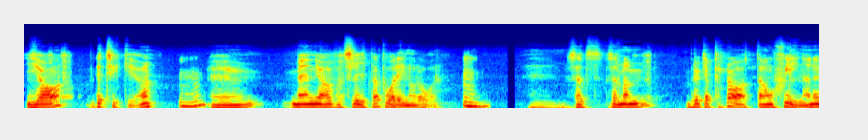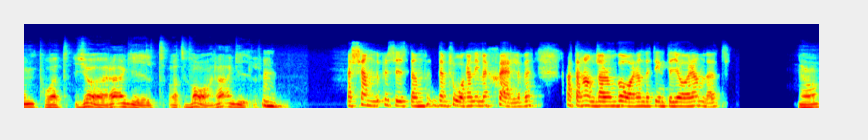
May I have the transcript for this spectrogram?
Ja, det tycker jag. Mm. Eh, Men jag har fått slipa på det i några år. Mm. Eh, Så att, så att man brukar prata om skillnaden på att göra agilt och att vara agil. Mm. Jag kände precis den, den frågan i mig själv. Att det handlar om varandet, inte görandet. Ja.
